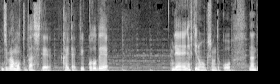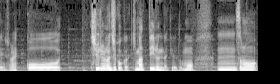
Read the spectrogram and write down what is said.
自分はもっと出して買いたいということでで NFT のオークションってこう何て言うんでしょうねこう終了の時刻が決まっているんだけれどもうんその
